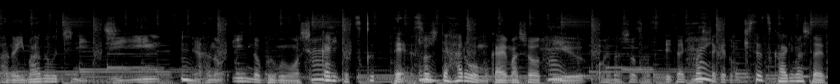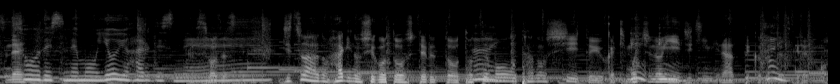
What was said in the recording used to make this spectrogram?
ああの今のうちに寺院、うん、あの陰の部分をしっかりと作って、はい、そして春を迎えましょうというお話をさせていただきましたけども、はい、季節変わりましたですね。そうですね。もういよいよ春ですね。そうですね。実はあの針の仕事をしてるととても楽しいというか、気持ちのいい時期になってくるんですけれども、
